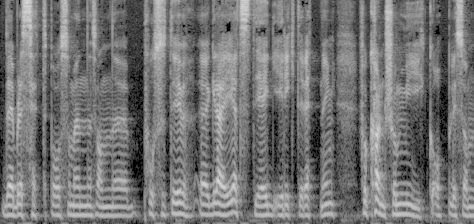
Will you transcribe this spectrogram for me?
det ble sett på som en sånn eh, positiv eh, greie, et steg i riktig retning, for kanskje å myke opp liksom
